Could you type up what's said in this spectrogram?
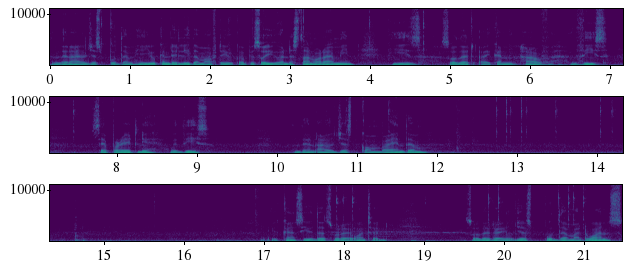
and then I'll just put them here. You can delete them after you copy so you understand what I mean is so that I can have these separately with this and then I'll just combine them. You can see that's what I wanted. So that I'll just put them at once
